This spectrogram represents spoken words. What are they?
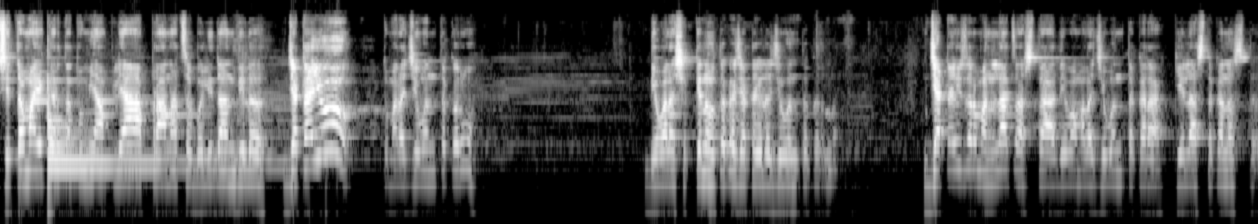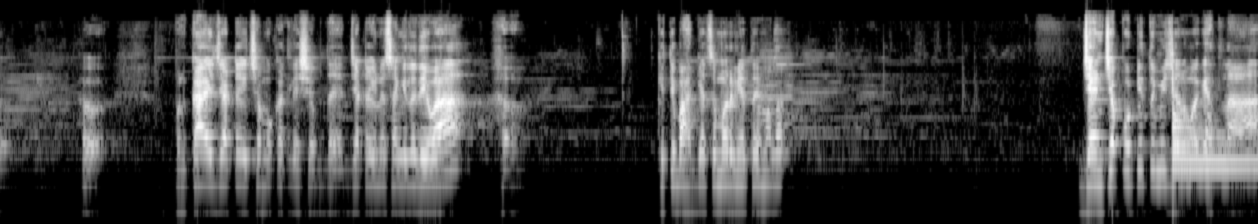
सीतामाई करता तुम्ही आपल्या प्राणाचं बलिदान दिलं. जटायू तुम्हाला जिवंत करू. देवाला शक्य नव्हतं का जटायूला जिवंत करणं? जटायू जर म्हणलाच असता देवा मला जिवंत करा. केलं असतं का नसतं? हो. पण काय जटायूच्या मुखातले शब्द आहेत? जटायूने सांगितलं देवा ह. किती भाग्याचं मरण येतंय मला. ज्यांच्या पोटी तुम्ही जन्म घेतला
